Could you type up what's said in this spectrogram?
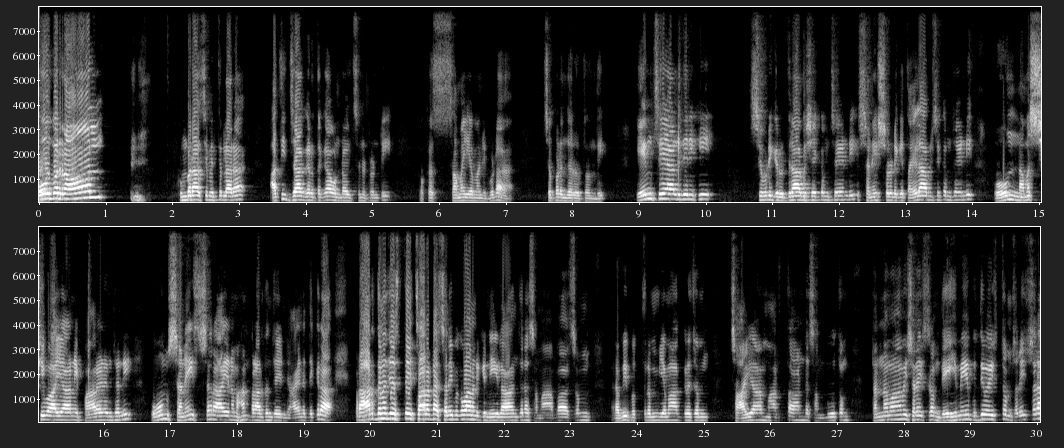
ఓవరాల్ కుంభరాశి మిత్రులారా అతి జాగ్రత్తగా ఉండాల్సినటువంటి ఒక సమయం అని కూడా చెప్పడం జరుగుతుంది. ఏం చేయాలి దీనికి? శివుడికి రుద్రాభిషేకం చేయండి శనీశ్వరుడికి తైలాభిషేకం చేయండి ఓం నమ శివాయ అని ఓం శనైశ్వరాయ మహాన్ ప్రార్థన చేయండి. ఆయన దగ్గర ప్రార్థన చేస్తే చాలట శని భగవానుడికి. నీలాంజన సమాభాసం రవిపుత్రం యమాగ్రజం ఛాయా మార్తాండ సంభూతం తన్నమామి శనైశ్వరం దేహిమే బుద్ధి వహిష్టం శనీశ్వర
